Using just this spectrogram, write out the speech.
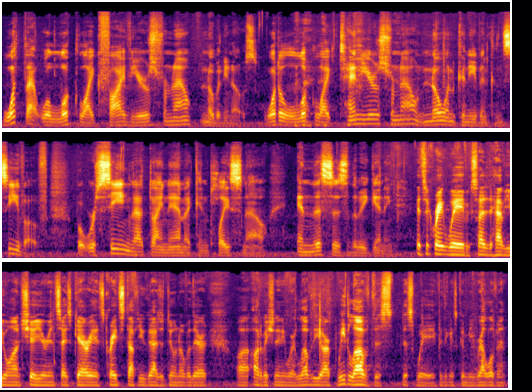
What that will look like five years from now, nobody knows. What it'll look like 10 years from now, no one can even conceive of. But we're seeing that dynamic in place now, and this is the beginning. It's a great wave, excited to have you on, share your insights. Gary, it's great stuff you guys are doing over there, uh, Automation Anywhere. Love the art, we love this, this wave, We think it's going to be relevant.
